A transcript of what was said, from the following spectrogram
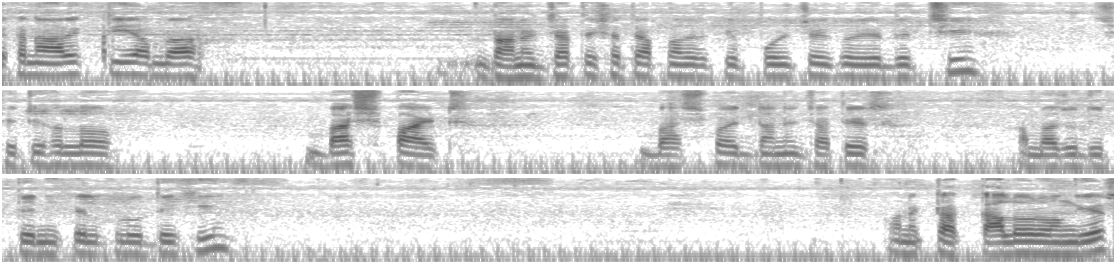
এখানে আরেকটি আমরা ধানের জাতের সাথে আপনাদেরকে পরিচয় করিয়ে দিচ্ছি। সেটি হলো বাঁশপাইট। বাঁশপাইট ধানের জাতের আমরা যদি পেনিকেলগুলো দেখি, অনেকটা কালো রঙের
